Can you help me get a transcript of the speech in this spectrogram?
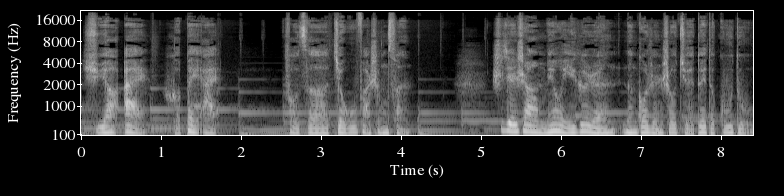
需要爱和被爱，否则就无法生存。世界上没有一个人能够忍受绝对的孤独，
